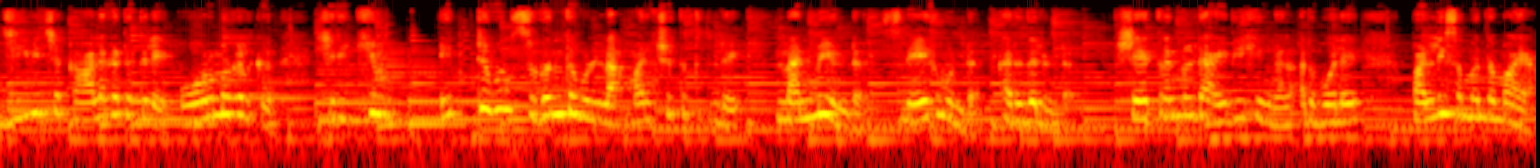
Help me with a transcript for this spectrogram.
ജീവിച്ച കാലഘട്ടത്തിലെ ഓർമ്മകൾക്ക് ശരിക്കും ഏറ്റവും സുഗന്ധമുള്ള മനുഷ്യത്വത്തിന്റെ നന്മയുണ്ട് സ്നേഹമുണ്ട് കരുതലുണ്ട്. ക്ഷേത്രങ്ങളുടെ ഐതിഹ്യങ്ങൾ അതുപോലെ പള്ളി സംബന്ധമായ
